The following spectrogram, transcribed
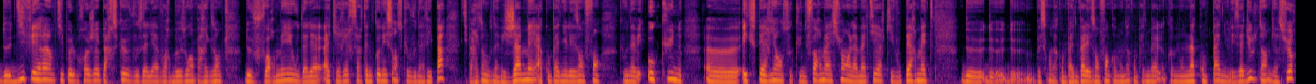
de différer un petit peu le projet parce que vous allez avoir besoin, par exemple, de vous former ou d'aller acquérir certaines connaissances que vous n'avez pas. Si par exemple vous n'avez jamais accompagné les enfants, que vous n'avez aucune expérience, aucune formation en la matière qui vous permette de, parce qu'on n'accompagne pas les enfants comme on accompagne, les adultes, hein, bien sûr.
